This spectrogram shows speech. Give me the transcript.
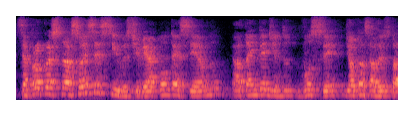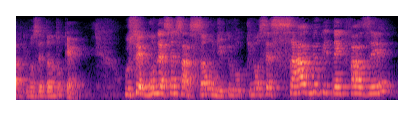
Se a procrastinação excessiva estiver acontecendo, ela está impedindo você de alcançar o resultado que você tanto quer. O segundo é a sensação de que você sabe o que tem que fazer,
